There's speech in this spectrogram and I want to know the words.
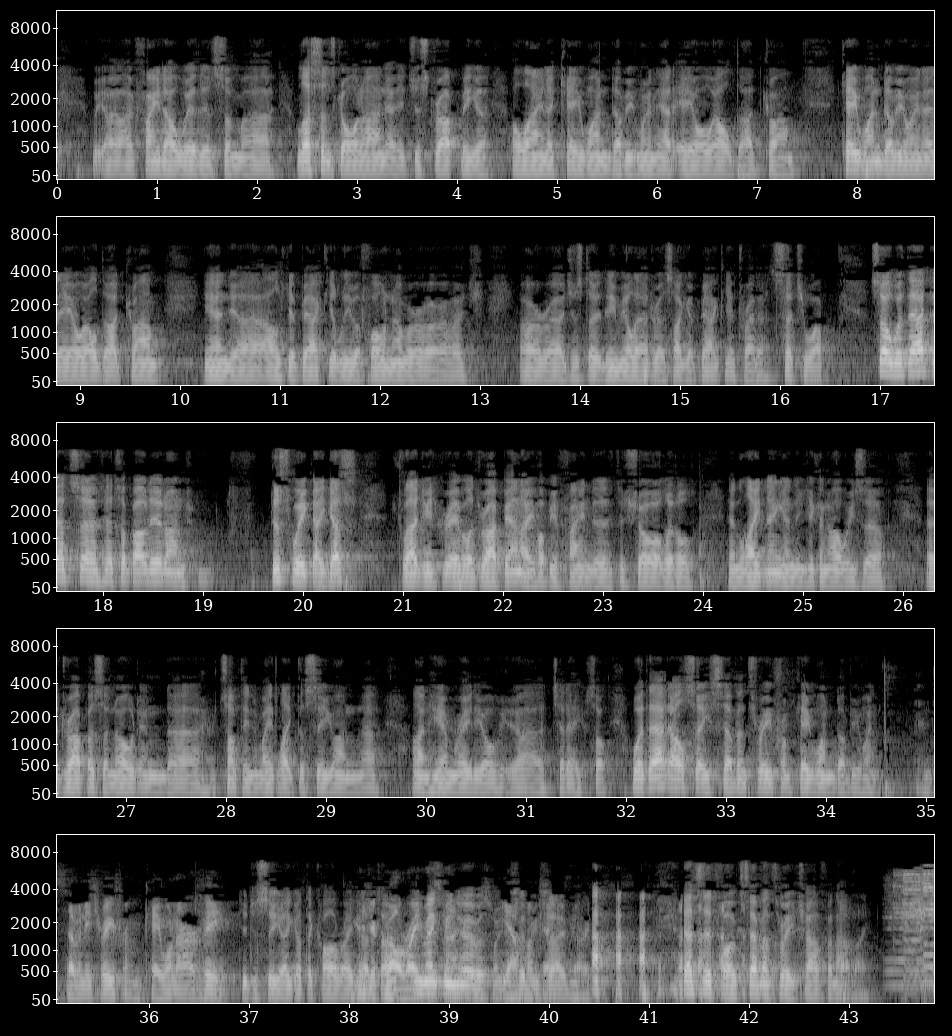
uh, find out where there's some uh, lessons going on, uh, just drop me a, a line at k1wn at aol.com. k1wn at aol.com, and uh, I'll get back to you. Leave a phone number or or just an email address. I'll get back to you. Try to set you up. So with that, that's that's about it on this week, I guess. Glad you were able to drop in. I hope you find uh, the show a little enlightening, and you can always uh, uh, drop us a note and uh, something you might like to see on uh, on ham radio uh, today. So with that, I'll say seven three from K1WN. And 73 from K1RV. Did you see I got the call right You got your time? call right You make me time. nervous when Yeah, you sit okay, beside me. That's it, folks. Seven three. Ciao for now. Bye-bye.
